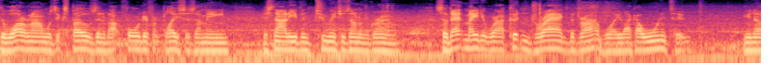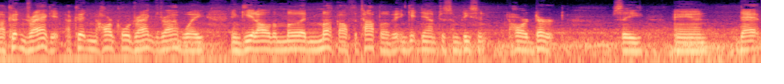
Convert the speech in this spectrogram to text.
The water line was exposed in about four different places. I mean, it's not even two inches under the ground. So that made it where I couldn't drag the driveway like I wanted to. You know, I couldn't drag it. I couldn't hardcore drag the driveway and get all the mud and muck off the top of it and get down to some decent hard dirt. See? And that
